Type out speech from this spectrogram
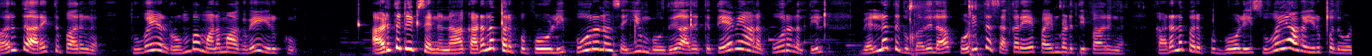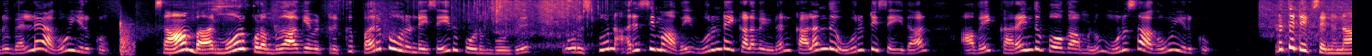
வறுத்து அரைத்து பாருங்கள் துவையல் ரொம்ப மணமாகவே இருக்கும். அடுத்த டிப்ஸ் என்னன்னா கடலைப்பருப்பு போலி பூரணம் செய்யும் போது அதுக்கு தேவையான பூரணத்தில் வெள்ளத்துக்கு பதிலாக பொடித்த சர்க்கரையை பயன்படுத்தி பாருங்க. கடலைப்பருப்பு போலி சுவையாக இருப்பதோடு வெள்ளையாகவும் இருக்கும். சாம்பார் மோர் குழம்பு ஆகியவற்றுக்கு பருப்பு உருண்டை செய்து போடும்போது ஒரு ஸ்பூன் அரிசி மாவை உருண்டை கலவையுடன் கலந்து உருட்டி செய்தால் அவை கரைந்து போகாமலும் முழுசாகவும் இருக்கும். அடுத்த டிப்ஸ் என்னென்னா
